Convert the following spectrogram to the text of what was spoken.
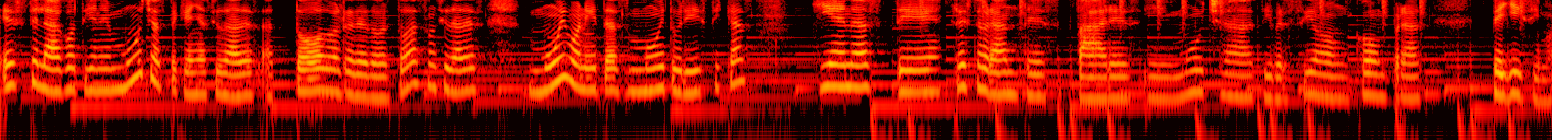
Este lago tiene muchas pequeñas ciudades a todo alrededor. Todas son ciudades muy bonitas, muy turísticas llenas de restaurantes, bares y mucha diversión, compras. Bellísimo.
